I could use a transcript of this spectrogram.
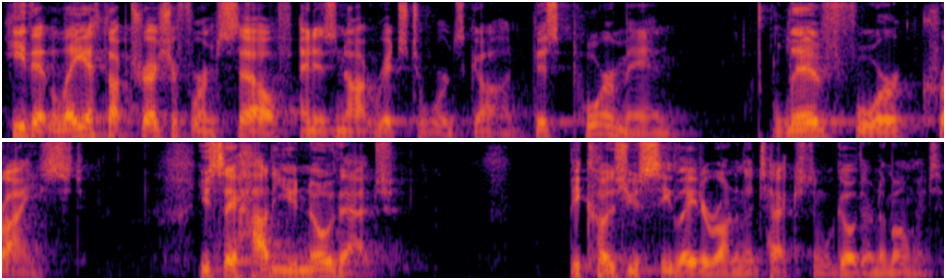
He that layeth up treasure for himself and is not rich towards God. This poor man lived for Christ. You say, How do you know that? Because you see later on in the text, and we'll go there in a moment.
